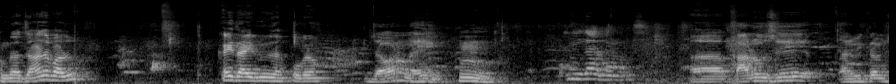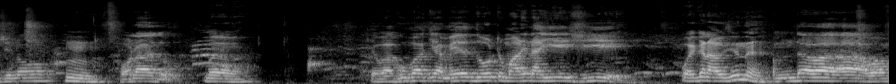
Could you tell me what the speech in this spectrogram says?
અમદાવાદ જા છે પાછું? કઈ તારીખનું છે પ્રોગ્રામ જવાનું નહીં. હમ. કાલુ છે અને વિક્રમસિંહનો ફોન આવ્યો બરાબર. કે વાઘુબા કે અમે દોટ મારીને આવીએ છીએ. કોઈ કન આવશે ને? અમદાવાદ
